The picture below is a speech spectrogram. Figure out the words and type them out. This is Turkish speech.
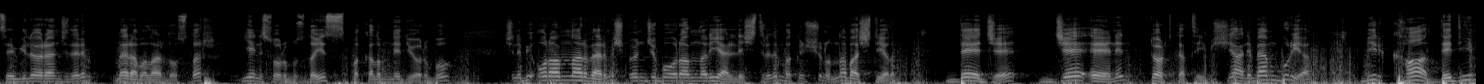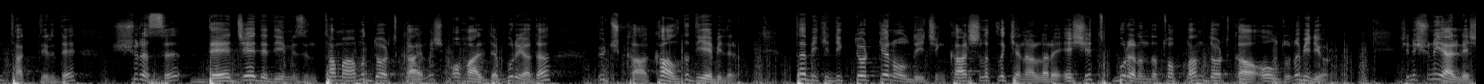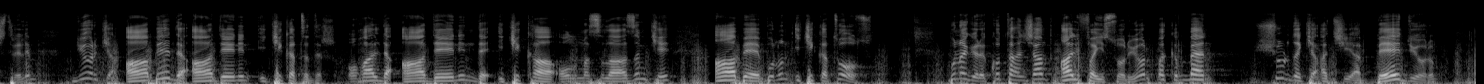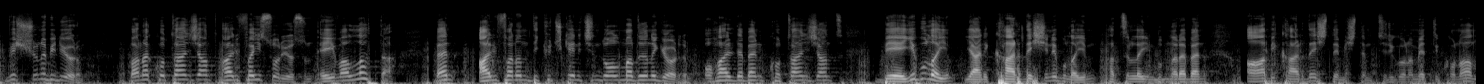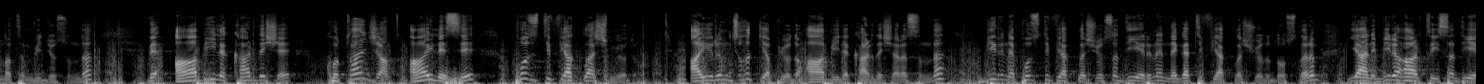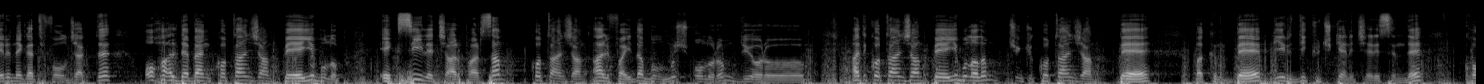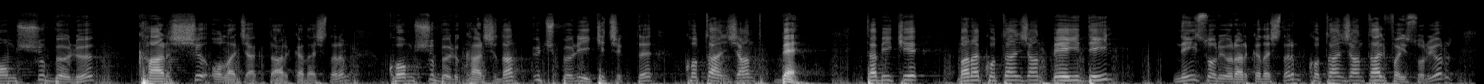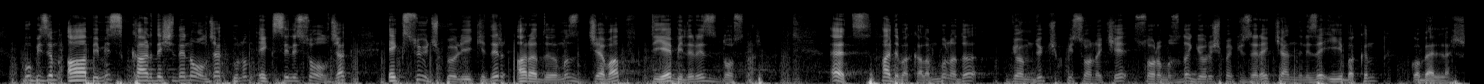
Sevgili öğrencilerim, merhabalar dostlar. Yeni sorumuzdayız. Bakalım ne diyor bu? Şimdi bir oranlar vermiş. Önce bu oranları yerleştirelim. Bakın şununla başlayalım. DC, CE'nin 4 katıymış. Yani ben buraya bir K dediğim takdirde şurası DC dediğimizin tamamı 4K'ymış. O halde buraya da 3K kaldı diyebilirim. Tabii ki dikdörtgen olduğu için karşılıklı kenarları eşit. Buranın da toplam 4K olduğunu biliyorum. Şimdi şunu yerleştirelim. Diyor ki AB de AD'nin 2 katıdır. O halde AD'nin de 2K olması lazım ki AB bunun 2 katı olsun. Buna göre kotanjant alfayı soruyor. Bakın ben şuradaki açıya B diyorum ve şunu biliyorum. Bana kotanjant alfayı soruyorsun eyvallah da ben alfanın dik üçgen içinde olmadığını gördüm. O halde ben kotanjant B'yi bulayım yani kardeşini bulayım. Hatırlayın bunlara ben abi kardeş demiştim trigonometri konu anlatım videosunda. Ve abi ile kardeşe kotanjant ailesi pozitif yaklaşmıyordu. Ayrımcılık yapıyordu abi ile kardeş arasında. Birine pozitif yaklaşıyorsa diğerine negatif yaklaşıyordu dostlarım. Yani biri artıysa diğeri negatif olacaktı. O halde ben kotanjant B'yi bulup eksiyle çarparsam kotanjant alfayı da bulmuş olurum diyorum. Hadi kotanjant B'yi bulalım. Çünkü kotanjant B bakın B bir dik üçgen içerisinde komşu bölü karşı olacaktı arkadaşlarım. Komşu bölü karşıdan 3 bölü 2 çıktı. Kotanjant B. Tabii ki bana kotanjant B'yi değil neyi soruyor arkadaşlarım? Kotanjant alfayı soruyor. Bu bizim abimiz. Kardeşi de ne olacak? Bunun eksilisi olacak. Eksi 3 bölü 2'dir aradığımız cevap diyebiliriz dostlar. Evet hadi bakalım buna da gömdük. Bir sonraki sorumuzda görüşmek üzere. Kendinize iyi bakın. Gobeller.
